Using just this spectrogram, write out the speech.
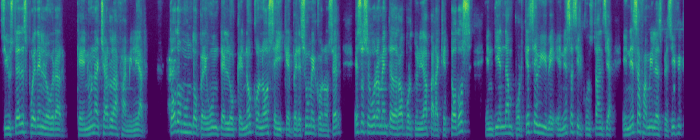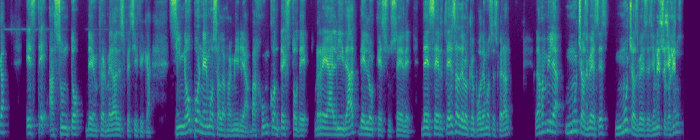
si ustedes pueden lograr que en una charla familiar todo mundo pregunte lo que no conoce y que presume conocer, eso seguramente dará oportunidad para que todos entiendan por qué se vive en esa circunstancia, en esa familia específica, este asunto de enfermedad específica. Si no ponemos a la familia bajo un contexto de realidad de lo que sucede, de certeza de lo que podemos esperar, la familia muchas veces, muchas veces y en muchas ocasiones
